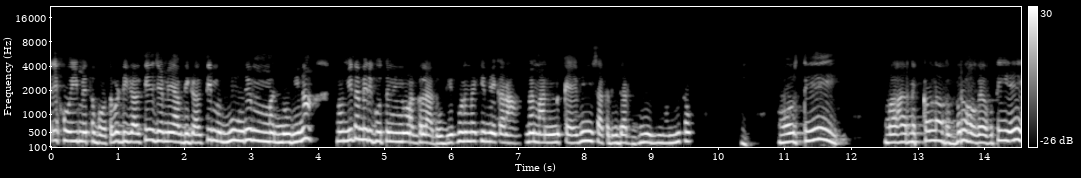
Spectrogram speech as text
ਤੇ ਹੋਈ ਮੇਥੋਂ ਬਹੁਤ ਵੱਡੀ ਗਲਤੀ ਹੈ, ਜੇ ਮੈਂ ਆਪਦੀ ਗਲਤੀ ਮੰਮੀ ਮੂਰੇ ਮੰਨੂਗੀ ਨਾ, ਮੰਮੀ ਤਾਂ ਮੇਰੀ ਗੁੱਤਨੀ ਨੂੰ ਅੱਗ ਲਾ ਦੂਗੀ ਹੁਣ ਮੈਂ ਕਿਵੇਂ ਕਰਾਂ? ਮੈਂ ਮਨ ਕਹਿ ਵੀ ਨਹੀਂ ਸਕਦੀ, ਡਰਦੀ ਹਾਂ ਮੰਮੀ ਤੋਂ। ਹੋਰ ਤੇ ਬਾਹਰ ਨਿਕਲਣਾ ਦੁੱਬਰ ਹੋ ਗਿਆ ਪੁੱਤੀਏ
